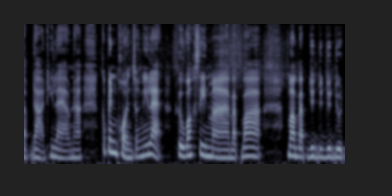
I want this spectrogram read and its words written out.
สัปดาห์ที่แล้วนะ ก็เป็นผลจากนี้แหละ คือวัคซีนมาแบบว่ามาแบบหยุดหยุดหยุดหยุด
